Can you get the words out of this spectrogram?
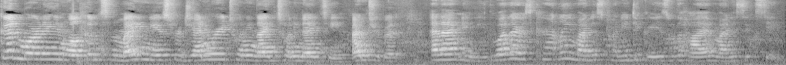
Good morning and welcome to the Mighty News for January 29, 2019. I'm Tripit. And I'm Amy. The weather is currently minus 20 degrees with a high of minus 16.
